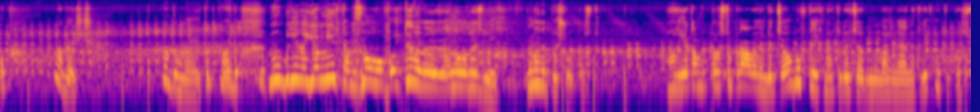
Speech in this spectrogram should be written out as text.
Оп, нарешті. Ну, думаю, тут пройду. Ну, блін, я міг там знову пойти, але ну, не зміг. Ну, не пішов просто. Ну, Я там просто правильно до цього був крикнув, то до цього можна не крикнути просто.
